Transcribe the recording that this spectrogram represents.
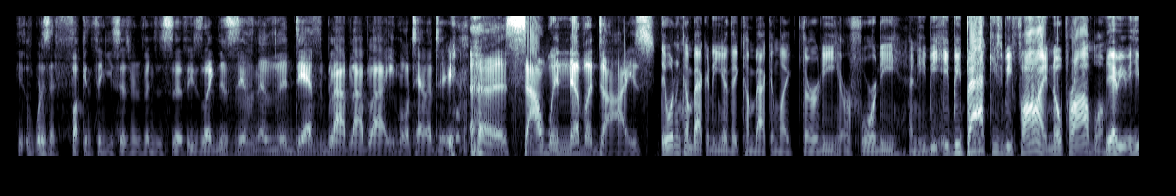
he- what is that fucking thing he says in Revenge of the Sith? He's like, The Sith of the death, blah, blah, blah, immortality. Uh, Samhain never dies. they wouldn't come back in a year. They'd come back in like 30 or 40. And he'd be, he'd be back. He'd be fine. No problem. yeah, he, he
